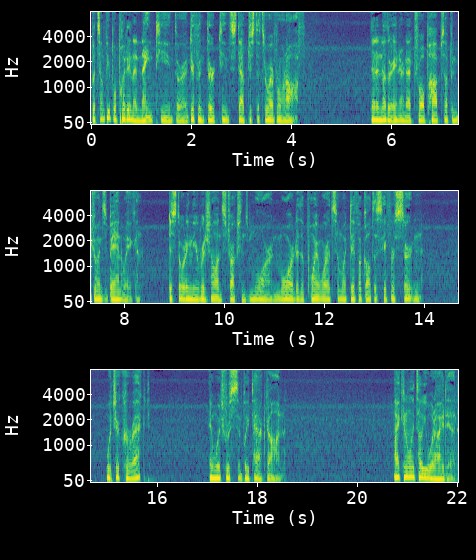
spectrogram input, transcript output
But some people put in a 19th or a different 13th step just to throw everyone off. Then another internet troll pops up and joins the bandwagon, distorting the original instructions more and more to the point where it's somewhat difficult to say for certain which are correct and which were simply tacked on. I can only tell you what I did,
